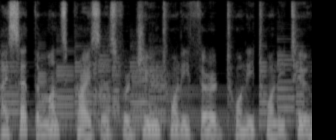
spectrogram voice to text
I set the month's prices for June 23, 2022,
